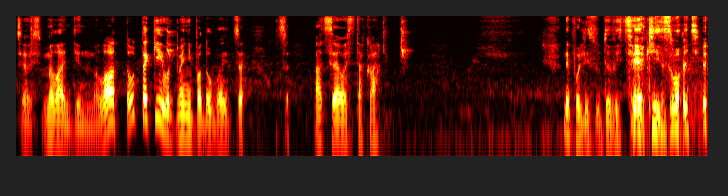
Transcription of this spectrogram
Це ось Меландін Мелат. От такі от мені подобаються. А це ось така. Не полізу дивитися, як її звати.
